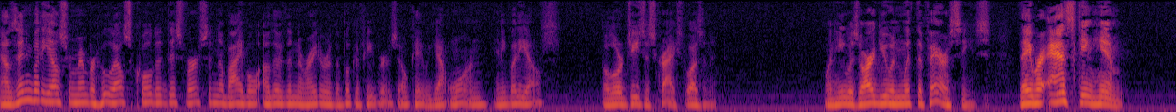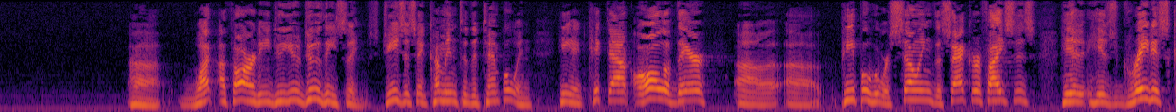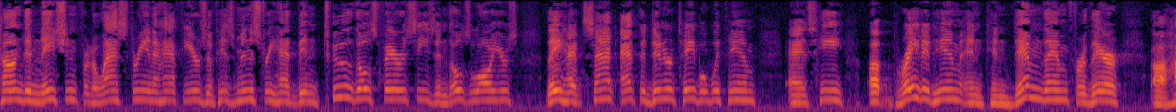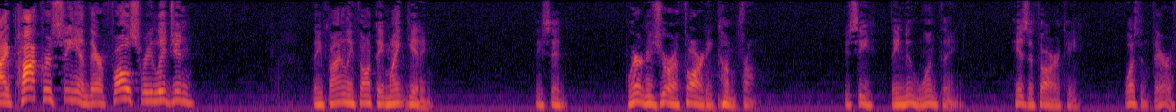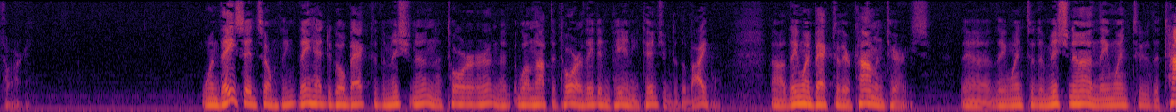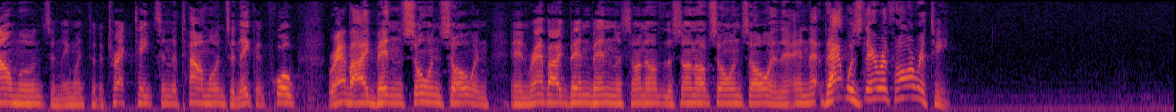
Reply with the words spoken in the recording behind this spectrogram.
Now, does anybody else remember who else quoted this verse in the Bible other than the writer of the book of Hebrews? Okay, we got one. Anybody else? The Lord Jesus Christ, wasn't it? When he was arguing with the Pharisees, they were asking him, uh, What authority do you do these things? Jesus had come into the temple and he had kicked out all of their uh, uh, people who were selling the sacrifices his, his greatest condemnation for the last three and a half years of his ministry had been to those Pharisees and those lawyers. They had sat at the dinner table with him as he upbraided him and condemned them for their uh, hypocrisy and their false religion. They finally thought they might get him. He said, Where does your authority come from? You see, they knew one thing his authority wasn't their authority. When they said something, they had to go back to the Mishnah and the Torah, and the, well, not the Torah. They didn't pay any attention to the Bible. Uh, they went back to their commentaries. Uh, they went to the Mishnah and they went to the Talmuds and they went to the tractates in the Talmuds and they could quote Rabbi Ben so and so and and Rabbi Ben Ben the son of the son of so and so and and that, that was their authority.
